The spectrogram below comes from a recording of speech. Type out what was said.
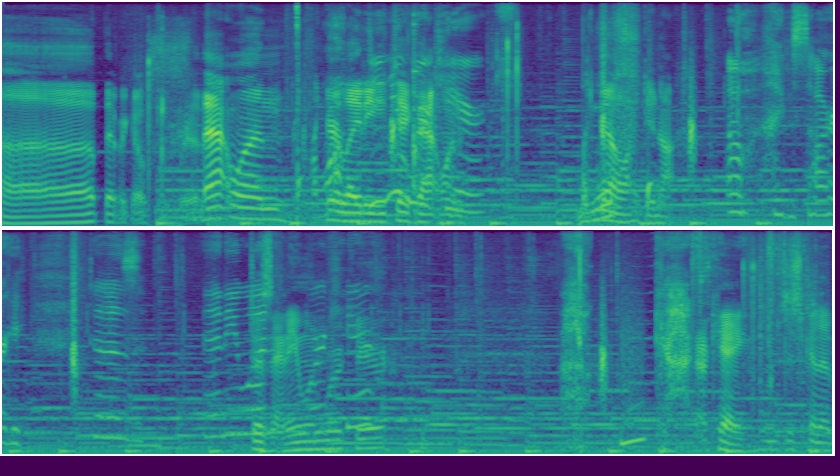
up. There we go. Get rid of that one. Here, lady, take work that one. Here? No, I do not. Oh, I'm sorry. Does anyone? Does anyone work here? Oh, God. Okay, I'm just gonna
